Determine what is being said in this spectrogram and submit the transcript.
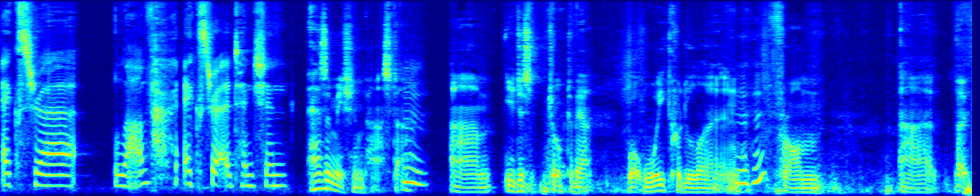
extra love, extra attention. As a mission pastor, mm. um, you just talked about what we could learn mm-hmm. from uh, both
